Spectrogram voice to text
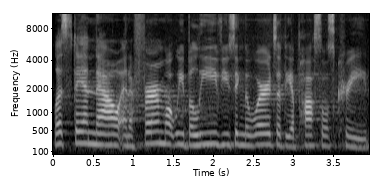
Let's stand now and affirm what we believe using the words of the Apostles' Creed.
